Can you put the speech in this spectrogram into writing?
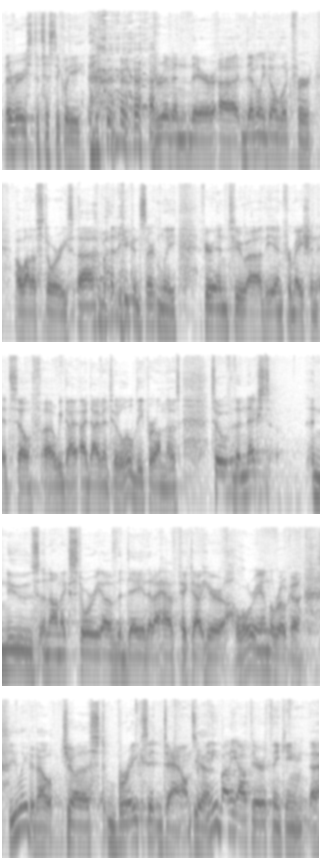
They're very statistically driven there. Uh, definitely don't look for a lot of stories, uh, but you can certainly, if you're into uh, the information itself, uh, we di- I dive into it a little deeper on those. So the next news anomic story of the day that I have picked out here, Lori Ann LaRocco. She laid it out. Just breaks it down. So Yeah. anybody out there thinking, uh,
